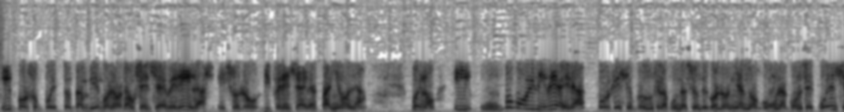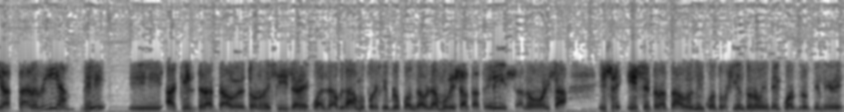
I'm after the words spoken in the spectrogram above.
Y por supuesto también, bueno, la ausencia de veredas, eso lo diferencia de la española. Bueno, y un poco hoy la idea era por qué se produce la fundación de Colonia, ¿no? Como una consecuencia tardía de eh, aquel tratado de Tordesillas del cual hablamos, por ejemplo, cuando hablamos de Santa Teresa, ¿no? Esa, ese, ese tratado de 1494 que le,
